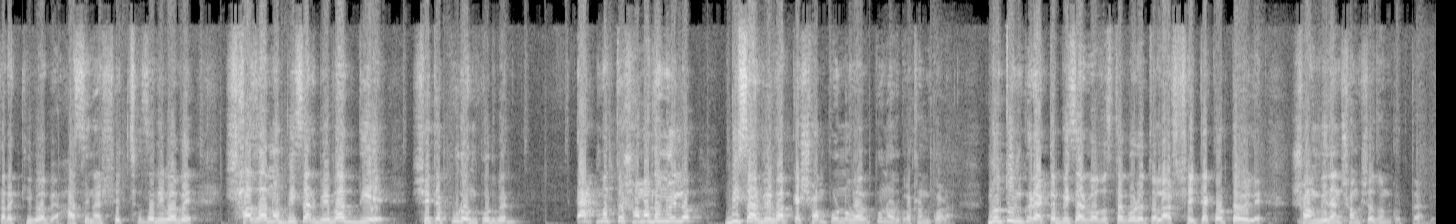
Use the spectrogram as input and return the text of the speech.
তারা কীভাবে হাসিনার স্বেচ্ছাচারী ভাবে সাজানো বিচার বিভাগ দিয়ে সেটা পূরণ করবেন? একমাত্র সমাধান হইল বিচার বিভাগকে সম্পূর্ণভাবে পুনর্গঠন করা। নতুন করে একটা বিচার ব্যবস্থা গড়ে তোলা, আর সেটা করতে হইলে সংবিধান সংশোধন করতে হবে।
